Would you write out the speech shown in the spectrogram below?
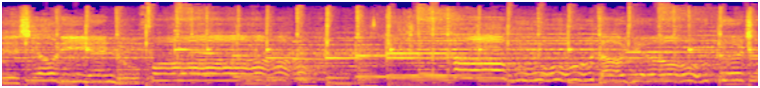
是笑脸颜如花。她舞蹈又歌唱，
